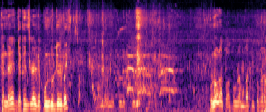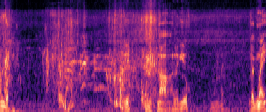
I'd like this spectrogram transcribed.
Kanda, dagan sila gapundo dir bay. Puno na to atong lambat ito karong ba. Eh, na lagi oh. Gagmay.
